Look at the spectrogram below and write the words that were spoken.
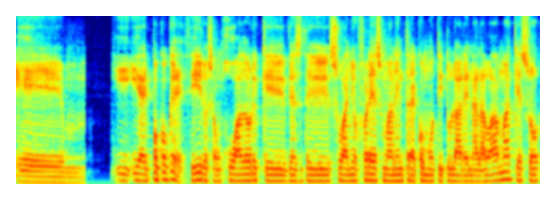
Em, y, hay poco que decir, o sea, un jugador que desde su año freshman entra como titular en Alabama, que eso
